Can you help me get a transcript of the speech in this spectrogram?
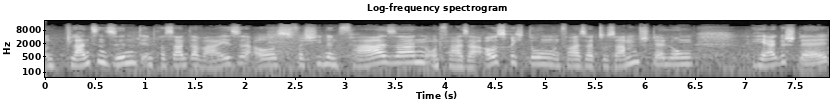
Und Pflanzen sind interessanterweise aus verschiedenen Fasern und Faserausrichtungen und Faserzusammenstellungen hergestellt.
